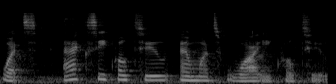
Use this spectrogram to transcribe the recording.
what's x equal to, and what's y equal to.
